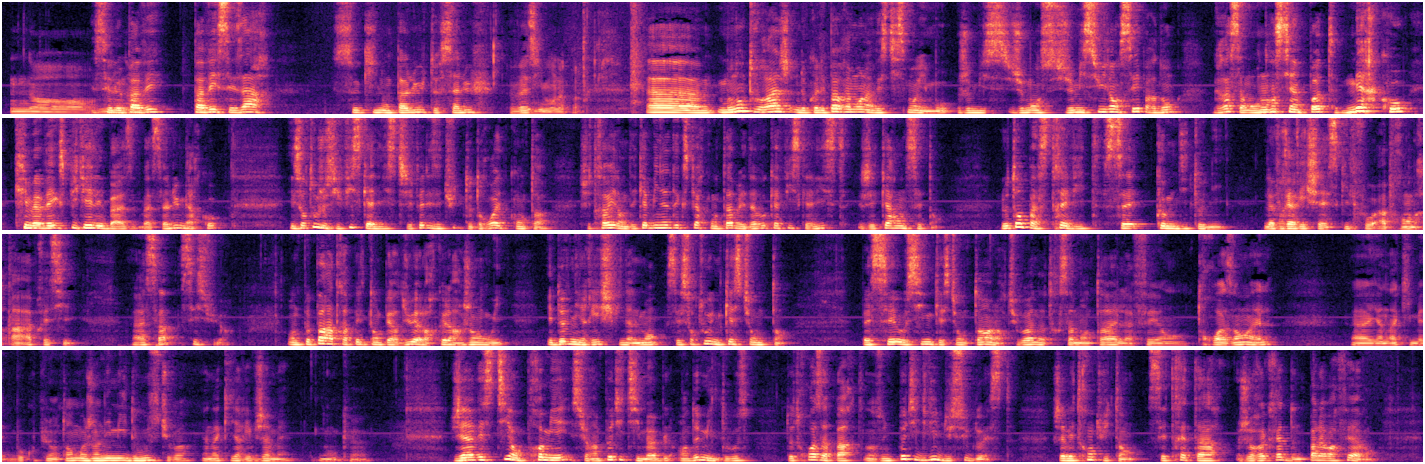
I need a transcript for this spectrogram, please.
Non. C'est le pavé. Pavé César. Ceux qui n'ont pas lu te saluent. Vas-y, mon lapin. Euh, mon entourage ne connaît pas vraiment l'investissement IMO. Je m'y suis lancé pardon, grâce à mon ancien pote Merco qui m'avait expliqué les bases. Bah, salut Merco. Et surtout, je suis fiscaliste. J'ai fait des études de droit et de compta. J'ai travaillé dans des cabinets d'experts comptables et d'avocats fiscalistes. J'ai 47 ans. Le temps passe très vite. C'est, comme dit Tony, la vraie richesse qu'il faut apprendre à apprécier. Ah, ça, c'est sûr. On ne peut pas rattraper le temps perdu alors que l'argent, oui. Et devenir riche, finalement, c'est surtout une question de temps. Ben, c'est aussi une question de temps. Alors, tu vois, notre Samantha, elle l'a fait en 3 ans, elle. Euh, Il y en a qui mettent beaucoup plus longtemps. Moi, j'en ai mis 12, tu vois. Il y en a qui n'y arrivent jamais. Donc, euh, j'ai investi en premier sur un petit immeuble en 2012 de 3 appartes dans une petite ville du sud-ouest. J'avais 38 ans. C'est très tard. Je regrette de ne pas l'avoir fait avant.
